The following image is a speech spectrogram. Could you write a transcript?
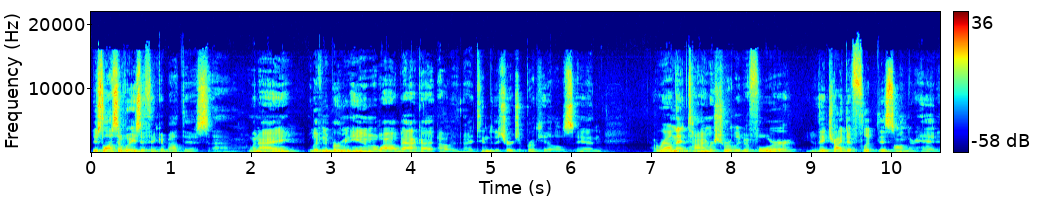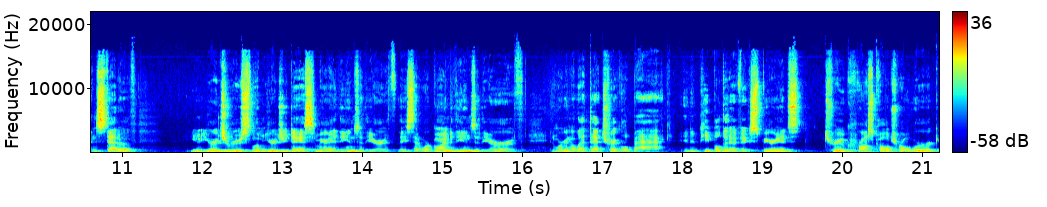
there's lots of ways to think about this. Uh, when I lived in Birmingham a while back, I, I, I, attended the Church of Brook Hills, and around that time or shortly before, you know, they tried to flip this on their head. Instead of, you know, you're Jerusalem, you're Judea, Samaria, the ends of the earth, they said, we're going to the ends of the earth, and we're going to let that trickle back. And the people that have experienced true cross cultural work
